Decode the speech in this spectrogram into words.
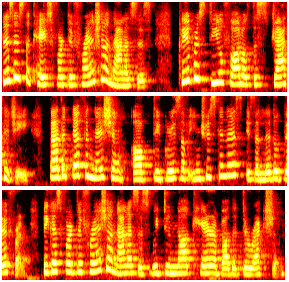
This is the case for differential analysis. Clipper still follows the strategy, but the definition of degrees of interestingness is a little different because for differential analysis, we do not care about the direction.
